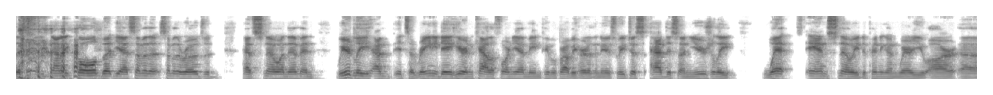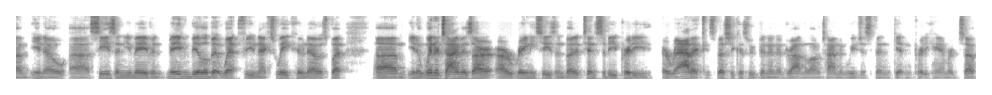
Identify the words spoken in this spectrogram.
that's not only cold, but yeah, some of the some of the roads would have snow on them. And weirdly, um, it's a rainy day here in California. I mean, people probably heard on the news. We've just had this unusually wet and snowy, depending on where you are. Um, you know, uh, season. You may even may even be a little bit wet for you next week. Who knows? But um, you know, wintertime is our, our rainy season, but it tends to be pretty erratic, especially because we've been in a drought in a long time and we've just been getting pretty hammered. So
